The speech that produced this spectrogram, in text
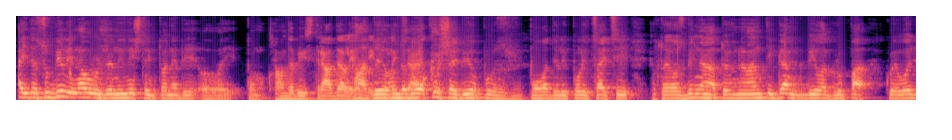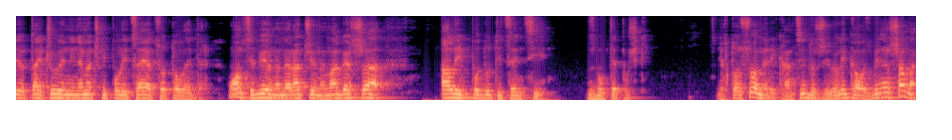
A i da su bili naoruženi, ništa im to ne bi ovaj, pomoglo. A onda bi stradali Pa, ti de, onda bi okršaj bio po, povadili policajci, jer to je ozbiljna, to je ona anti-gang bila grupa koju je vodio taj čuveni nemački policajac Otto Leder. On se bio nameračio na Magaša, ali pod uticajem zbog te puške. Jer to su Amerikanci doživjeli kao ozbiljan šamar.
